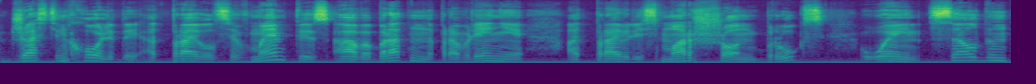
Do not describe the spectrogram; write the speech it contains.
Джастин Холидей отправился в Мемфис, а в обратном направлении отправились Маршон Брукс, Уэйн Селден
